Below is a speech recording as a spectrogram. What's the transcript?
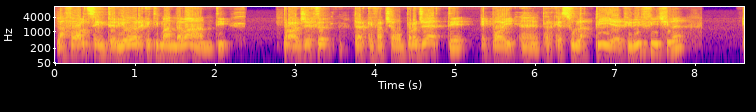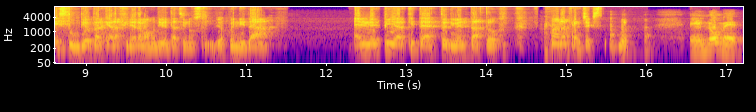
la forza interiore che ti manda avanti. Project perché facciamo progetti e poi eh, perché sulla P è più difficile e studio perché alla fine eravamo diventati uno studio, quindi da MP architetto è diventato Mana Project Studio. e il nome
